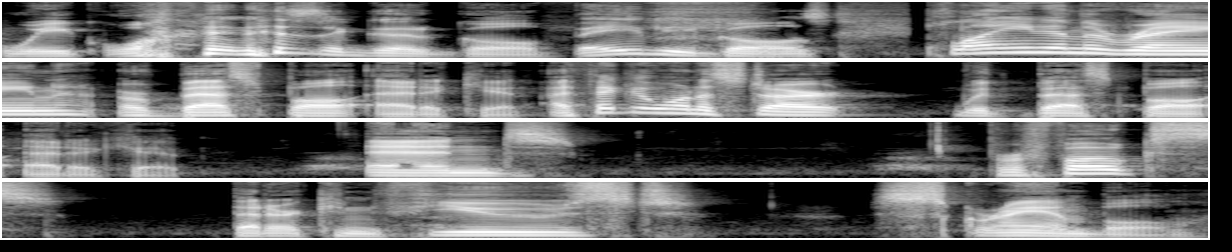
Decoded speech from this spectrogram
Week one is a good goal. Baby goals. Playing in the rain or best ball etiquette. I think I want to start with best ball etiquette. And for folks that are confused, scramble,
